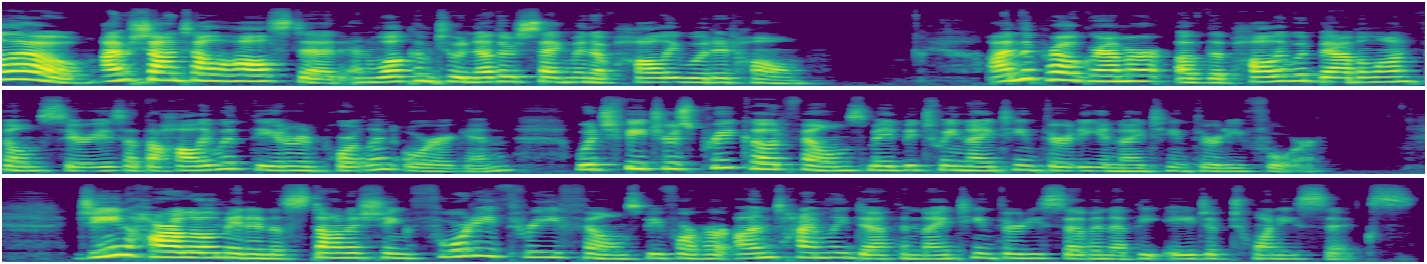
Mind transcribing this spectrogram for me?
Hello, I'm Chantel Halstead, and welcome to another segment of Hollywood at Home. I'm the programmer of the Hollywood Babylon film series at the Hollywood Theater in Portland, Oregon, which features pre code films made between 1930 and 1934. Jean Harlow made an astonishing 43 films before her untimely death in 1937 at the age of 26.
